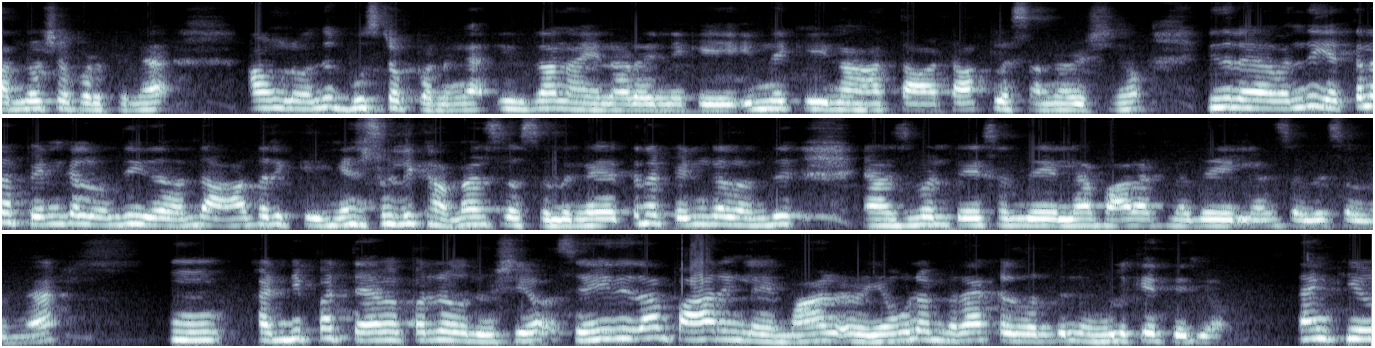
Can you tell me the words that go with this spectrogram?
சந்தோஷப்படுத்துங்க. அவங்கள வந்து பூஸ்டப் பண்ணுங்க. இதுதான் நான் என்னோட இன்னைக்கு இன்னைக்கு நான் டா டாக்ல சொன்ன விஷயம். இதுல வந்து எத்தனை பெண்கள் வந்து இதை வந்து ஆதரிக்கிறீங்கன்னு சொல்லி கமெண்ட்ஸ்ல சொல்லுங்க. எத்தனை பெண்கள் வந்து என் ஹஸ்பண்ட் பேசுனதே இல்லை பாராட்டினதே இல்லைன்னு சொல்லி சொல்லுங்க. கண்டிப்பாக தேவைப்படுற ஒரு விஷயம். செய்தி தான் பாருங்களேன். மா எவ்வளோ மிராக்கள் வருதுன்னு உங்களுக்கே தெரியும். தேங்க்யூ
